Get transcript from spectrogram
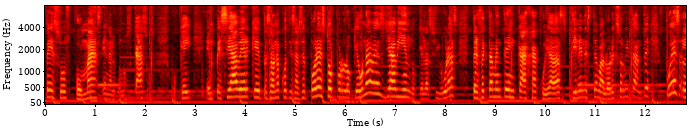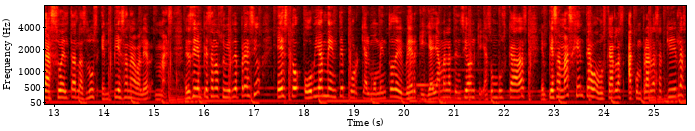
pesos o más en algunos casos. Ok, empecé a ver que empezaron a cotizarse por esto, por lo que una vez ya viendo que las figuras perfectamente en caja, cuidadas, tienen este valor exorbitante, pues las sueltas, las luz empiezan a valer más. Es decir, empiezan a subir de precio esto obviamente porque al momento de ver que ya llaman la atención, que ya son buscadas, empieza más gente a buscarlas, a comprarlas, a adquirirlas.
